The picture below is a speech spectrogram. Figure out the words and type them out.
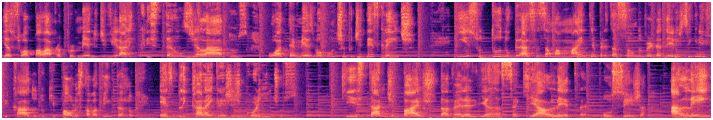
e a sua palavra por medo de virarem cristãos gelados ou até mesmo algum tipo de descrente. E isso tudo graças a uma má interpretação do verdadeiro significado do que Paulo estava tentando explicar à igreja de Coríntios. Que estar debaixo da velha aliança, que é a letra, ou seja, a lei,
